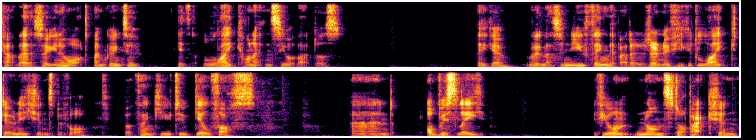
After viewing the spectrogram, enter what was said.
chat there. So you know what? I'm going to hit like on it and see what that does. There you go. I think that's a new thing they've added. I don't know if you could like donations before, but thank you to Gilthos. And obviously, if you want non-stop action,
